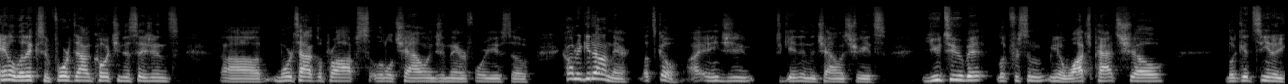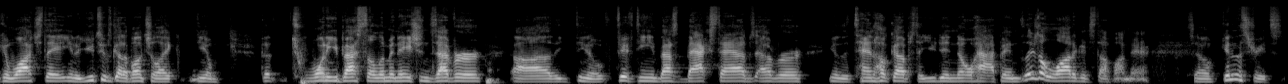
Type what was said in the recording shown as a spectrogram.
analytics and fourth down coaching decisions, uh, more tackle props, a little challenge in there for you. So, Connor, get on there. Let's go. I need you to get in the challenge streets. YouTube it. Look for some, you know, watch Pat's show. Look at, you know, you can watch the, you know, YouTube's got a bunch of like, you know, the 20 best eliminations ever, uh, the you know 15 best backstabs ever, you know the 10 hookups that you didn't know happened. There's a lot of good stuff on there. So get in the streets.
